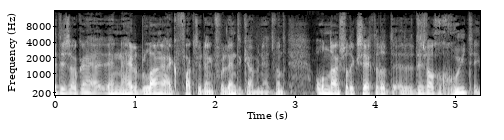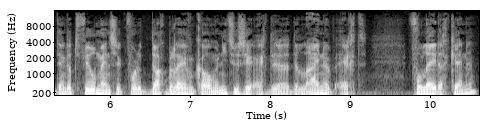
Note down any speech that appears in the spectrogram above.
het is ook een, een hele belangrijke factor denk ik voor Lentekabinet. Want ondanks wat ik zeg, dat het, het is wel gegroeid. Ik denk dat veel mensen voor de dagbeleving komen... niet zozeer echt de, de line-up echt volledig kennen.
